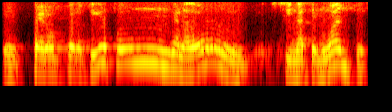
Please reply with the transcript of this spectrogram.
eh, pero, pero Tigres fue un ganador sin atenuantes.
